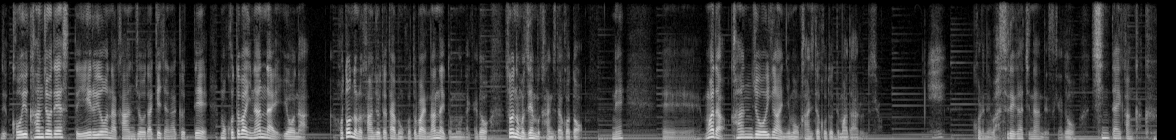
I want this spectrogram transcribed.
でこういう感情ですって言えるような感情だけじゃなくってもう言葉になんないようなほとんどの感情って多分言葉になんないと思うんだけどそういうのも全部感じたこと。ね、えーまだ感情以外にも感じたことってまだあるんですよ。え？これね忘れがちなんですけど身体感覚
